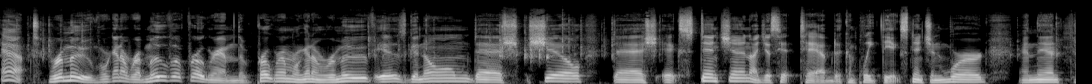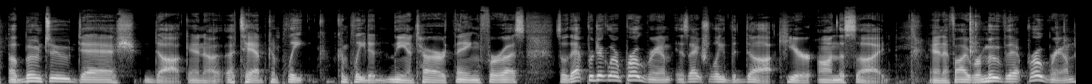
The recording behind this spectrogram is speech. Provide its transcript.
apt remove. We're going to remove a program. The program we're going to remove is gnome-shell dash extension. I just hit tab to complete the extension word and then ubuntu-dock and a, a tab complete completed the entire thing for us. So that particular program is actually the dock here on the side. And if I remove that program,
